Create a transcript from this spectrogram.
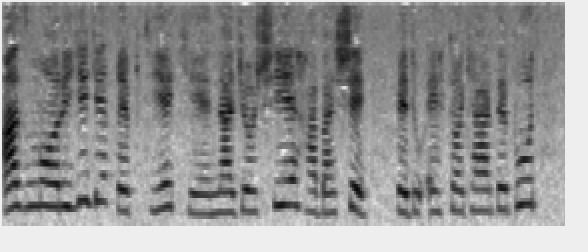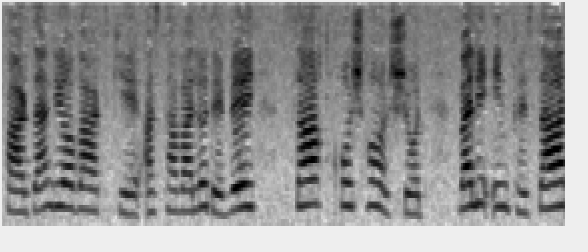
از ماریه قبطیه که نجاشی حبشه به دو اهدا کرده بود فرزندی آورد که از تولد وی سخت خوشحال شد. ولی این پسر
